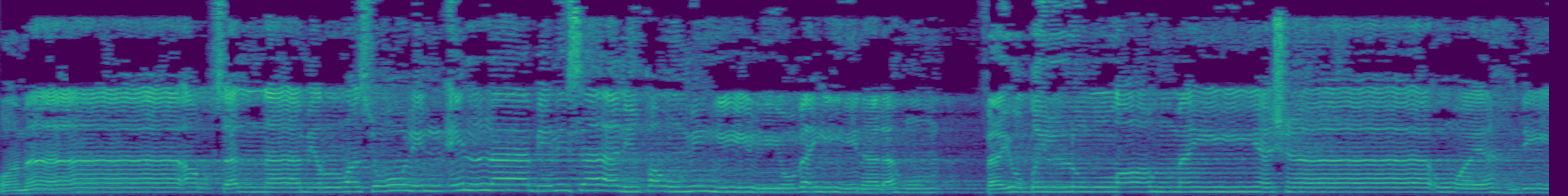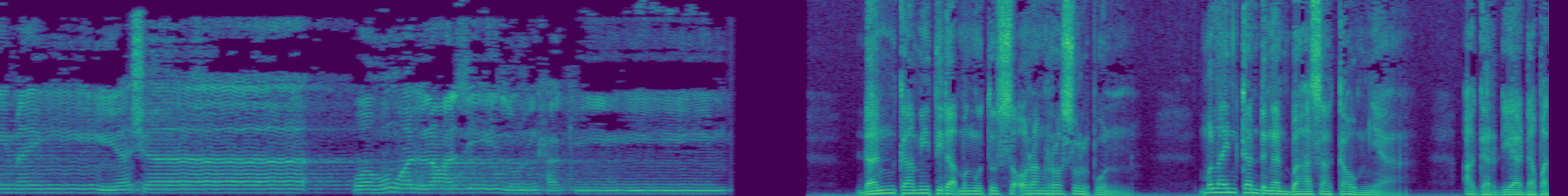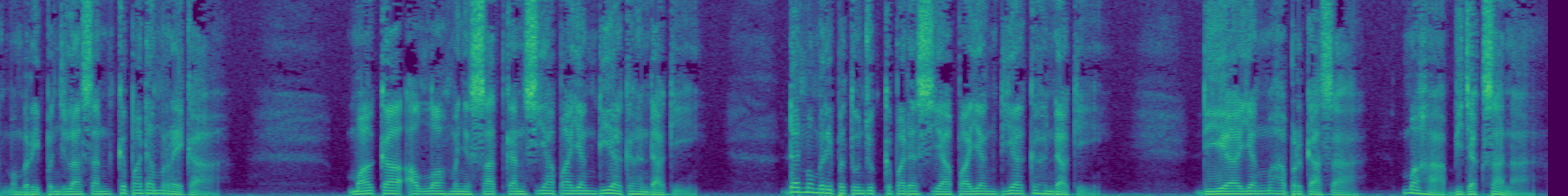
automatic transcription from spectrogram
وما أرسلنا من رسول إلا بلسان قومه ليبين لهم فيضل الله من يشاء ويهدي من يشاء وهو العزيز الحكيم Dan kami tidak mengutus seorang rasul pun, melainkan dengan bahasa kaumnya, agar dia dapat memberi penjelasan kepada mereka. Maka Allah menyesatkan siapa yang dia kehendaki, dan memberi petunjuk kepada siapa yang dia kehendaki. Dia yang maha perkasa, maha bijaksana.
